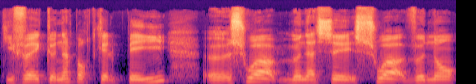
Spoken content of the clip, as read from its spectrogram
qui fait que n'importe quel pays, euh, soit menacé, soit venant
